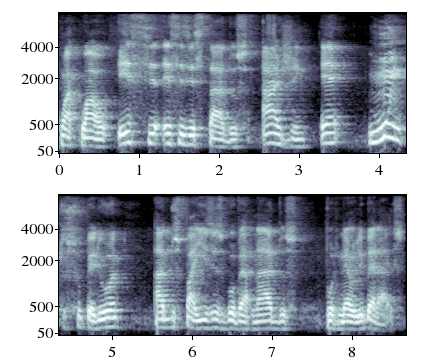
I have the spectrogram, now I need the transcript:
com a qual esse, esses estados agem é muito superior à dos países governados por neoliberais.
